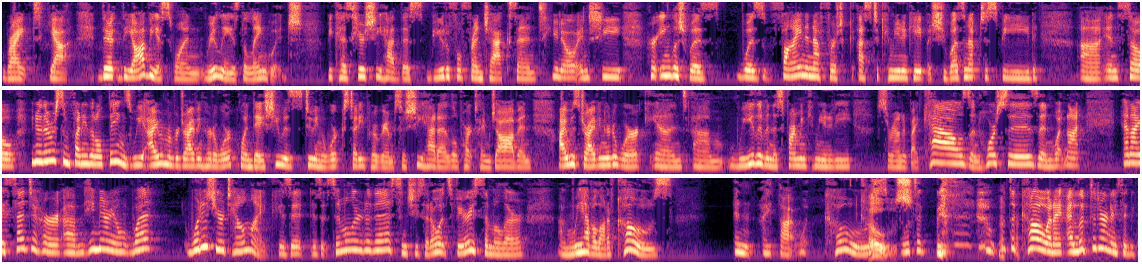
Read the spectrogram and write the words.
Right. Yeah. The the obvious one really is the language because here she had this beautiful French accent, you know, and she her English was was fine enough for us to communicate, but she wasn't up to speed. Uh, and so, you know, there were some funny little things. We, I remember driving her to work one day. She was doing a work study program, so she had a little part time job, and I was driving her to work. And um, we live in this farming community surrounded by cows and horses and whatnot. And I said to her, um, "Hey, Marion, what what is your town like? Is it is it similar to this?" And she said, "Oh, it's very similar." um, we have a lot of co's. And I thought, what co's? Co's? What's a what's a co? And I, I looked at her and I said,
